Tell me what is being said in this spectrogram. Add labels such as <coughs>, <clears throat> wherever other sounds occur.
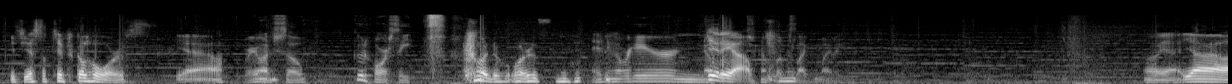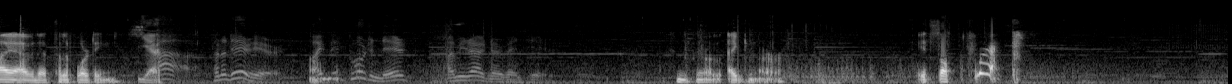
It's just a typical horse. Yeah. Very much so. Good horsey. <laughs> Good horse. Anything over here? No. Giddy up. kinda looks like it might be. oh yeah, yeah. I have the teleporting. Yeah. Ah, Panadere here. I'm important there. I'm Ragnar went here. Admiral Agner. It's a trap.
